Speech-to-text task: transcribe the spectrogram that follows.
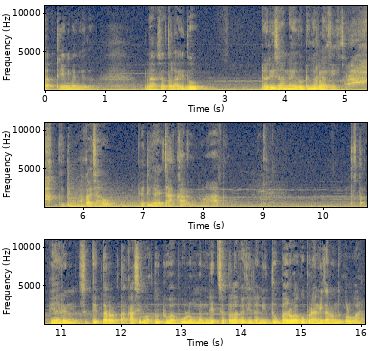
tak diemin gitu. Nah setelah itu dari sana itu denger lagi kerak gitu agak jauh. Jadi kayak cakar kerak. Biarin sekitar tak kasih waktu 20 menit setelah kejadian itu baru aku beranikan untuk keluar.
